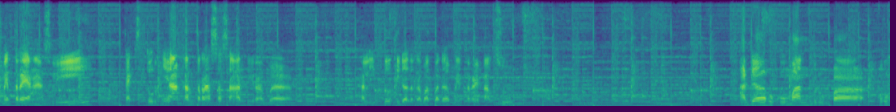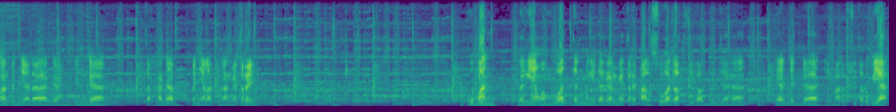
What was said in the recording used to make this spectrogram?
Meterai yang asli, teksturnya akan terasa saat diraba. Hal itu tidak terdapat pada meterai palsu. Ada hukuman berupa kurungan penjara dan denda terhadap penyalahgunaan meterai. Hukuman bagi yang membuat dan mengedarkan meterai palsu adalah 7 tahun penjara dan denda 500 juta rupiah.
